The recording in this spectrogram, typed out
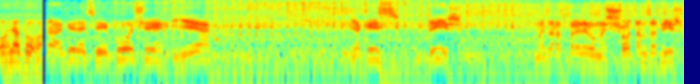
оглядова. Так, біля цієї площі є якийсь двіж. Ми зараз передивимось, що там за двіж.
